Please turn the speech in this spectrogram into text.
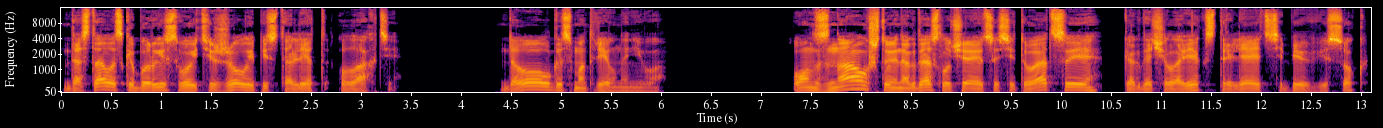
Достал из кобуры свой тяжелый пистолет Лахти. Долго смотрел на него. Он знал, что иногда случаются ситуации, когда человек стреляет себе в висок,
